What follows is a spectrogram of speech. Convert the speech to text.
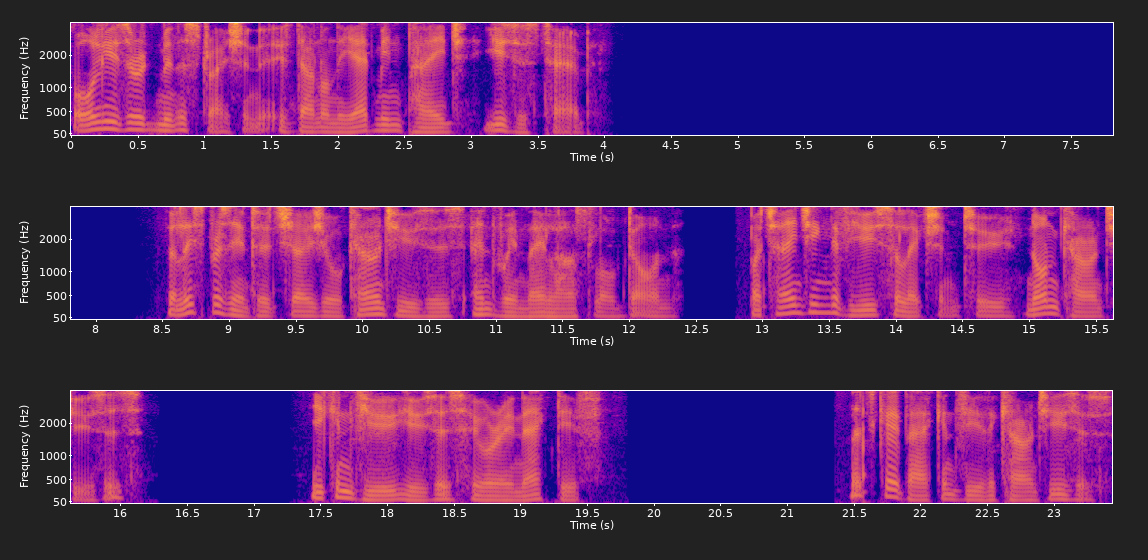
All user administration is done on the Admin page Users tab. The list presented shows your current users and when they last logged on. By changing the view selection to non-current users, you can view users who are inactive. Let's go back and view the current users.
